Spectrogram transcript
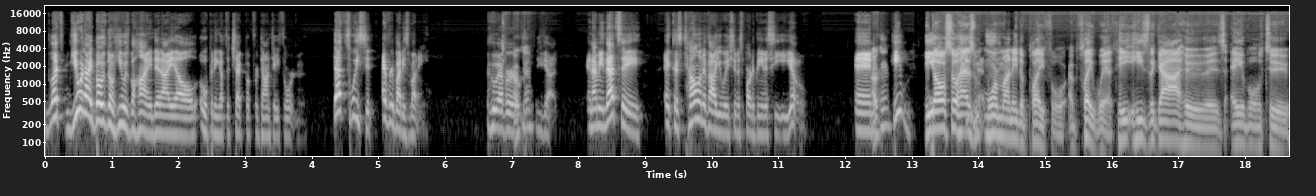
let you and I both know he was behind NIL opening up the checkbook for Dont'e Thornton. That's wasted everybody's money. Whoever Okay. you got. And I mean that's a because talent evaluation is part of being a CEO. And Okay. he He also has Yes. more money to play for, uh, play with. He he's the guy who is able to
